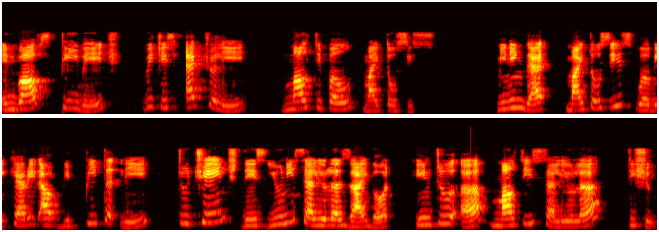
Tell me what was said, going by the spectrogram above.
involves cleavage which is actually multiple mitosis, meaning that mitosis will be carried out repeatedly to change this unicellular zygote into a multicellular tissue.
